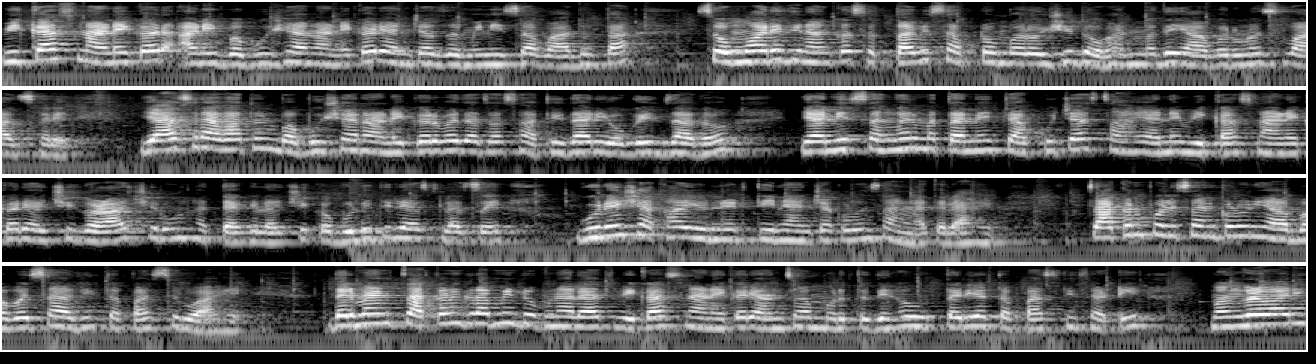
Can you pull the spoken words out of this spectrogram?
विकास नाणेकर आणि बबुशा नाणेकर यांच्या जमिनीचा वाद होता. सोमवारी दिनांक सत्तावीस ऑक्टोबर रोजी दोघांमध्ये यावरूनच वाद झाले. याच रागातून बबुशा राणेकर व त्याचा साथीदार योगेश जाधव यांनी संगनमताने चाकूच्या सहाय्याने विकास नाणेकर याची गळा चिरून हत्या केल्याची कबुली दिली असल्याचे गुन्हे शाखा युनिट तीन यांच्याकडून सांगण्यात आले आहे. चाकण पोलिसांकडून याबाबतचा अधिक तपास सुरू आहे. दरम्यान चाकण ग्रामीण रुग्णालयात विकास नाणेकर यांचा मृतदेह उत्तरीय तपासणीसाठी मंगळवारी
